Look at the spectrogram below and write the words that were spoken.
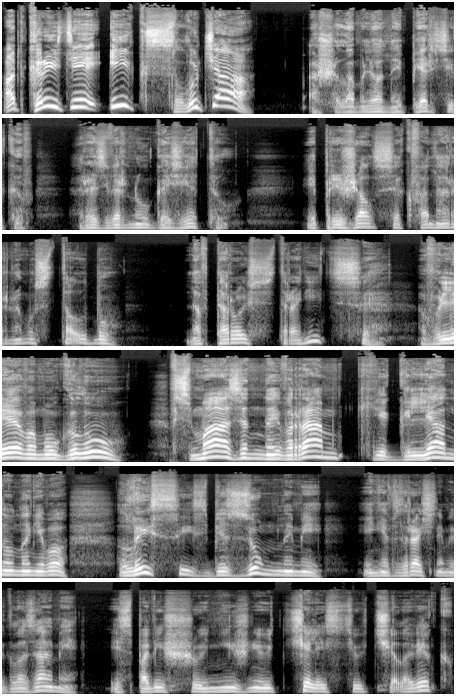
Открытие Икс луча!» Ошеломленный Персиков развернул газету и прижался к фонарному столбу. На второй странице, в левом углу, в смазанной в рамке, глянул на него лысый с безумными и невзрачными глазами и с повисшую нижнюю челюстью человек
